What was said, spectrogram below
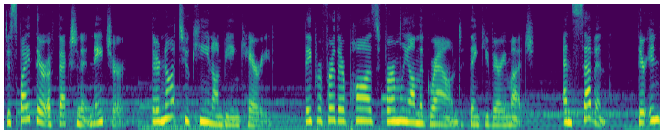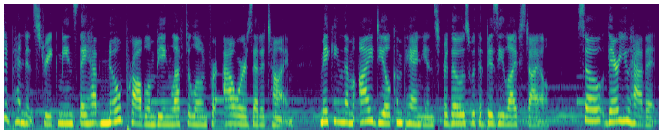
despite their affectionate nature, they're not too keen on being carried. They prefer their paws firmly on the ground, thank you very much. And seventh, their independent streak means they have no problem being left alone for hours at a time, making them ideal companions for those with a busy lifestyle. So there you have it,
